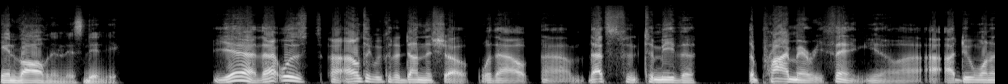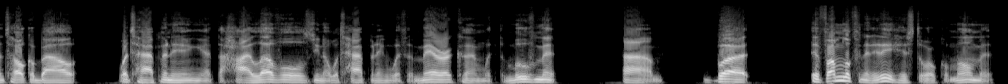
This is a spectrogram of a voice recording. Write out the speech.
involved in this, didn't you? Yeah, that was, uh, I don't think we could have done this show without, um, that's to me the, the primary thing. You know, uh, I, I do want to talk about what's happening at the high levels, you know, what's happening with America and with the movement. Um, but if I'm looking at any historical moment,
